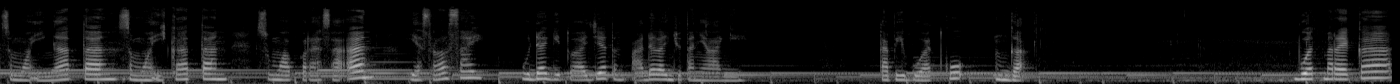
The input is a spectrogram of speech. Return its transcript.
semua ingatan, semua ikatan, semua perasaan, ya selesai. Udah gitu aja tanpa ada lanjutannya lagi. Tapi buatku, enggak Buat mereka,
